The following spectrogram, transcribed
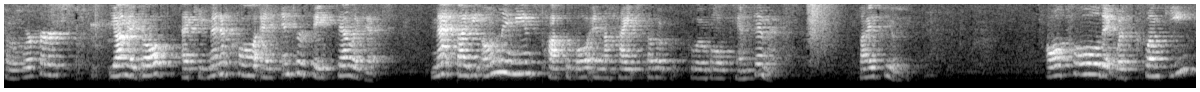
co-workers, young adult, ecumenical, and interfaith delegates met by the only means possible in the height of a global pandemic, by Zoom. All told, it was clunky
